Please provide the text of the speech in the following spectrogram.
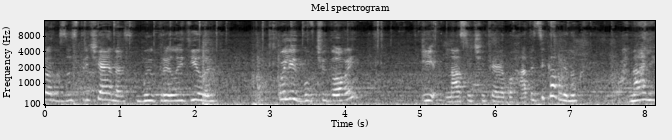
Нью-Йорк зустрічає нас. Ми прилетіли. Політ був чудовий. І нас очікує багато цікавинок. Погнали!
